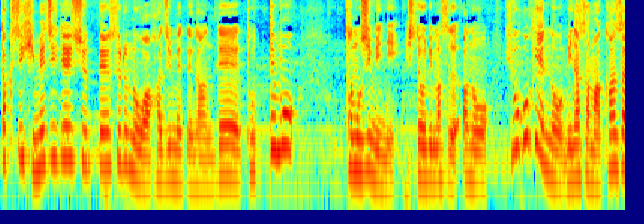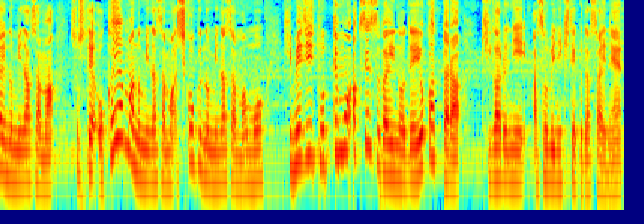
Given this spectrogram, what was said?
私、姫路で出店するのは初めてなんで、とっても楽しみにしております。あの、兵庫県の皆様、関西の皆様、そして岡山の皆様、四国の皆様も、姫路とってもアクセスがいいので、よかったら気軽に遊びに来てくださいね。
